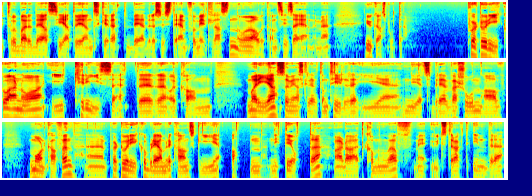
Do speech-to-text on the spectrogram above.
Utover bare det å si at vi ønsker et bedre system for middelklassen, noe alle kan si seg enig med i utgangspunktet. Puerto Rico er nå i krise etter orkanen Maria, som vi har skrevet om tidligere i eh, nyhetsbrevversjonen av Morgenkaffen. Eh, Puerto Rico ble amerikansk i 1898 og er da et commonwealth med utstrakt indre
